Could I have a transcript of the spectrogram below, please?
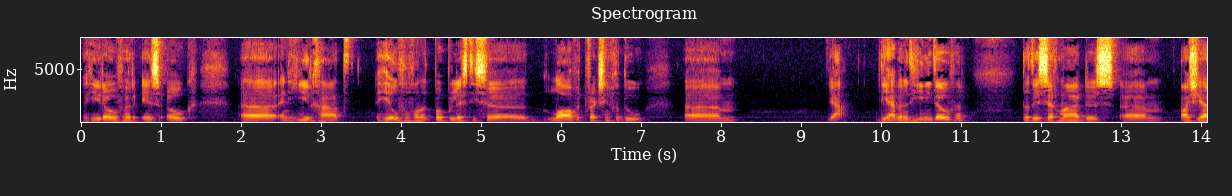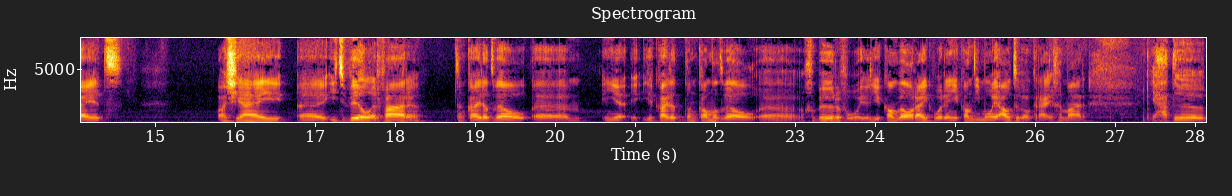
hierover is ook, uh, en hier gaat heel veel van het populistische law of attraction gedoe, um, ja, die hebben het hier niet over. Dat is zeg maar dus um, als jij het, als jij uh, iets wil ervaren, dan kan je dat wel, uh, in je, je kan dat, dan kan dat wel uh, gebeuren voor je. Je kan wel rijk worden en je kan die mooie auto wel krijgen, maar ja, de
